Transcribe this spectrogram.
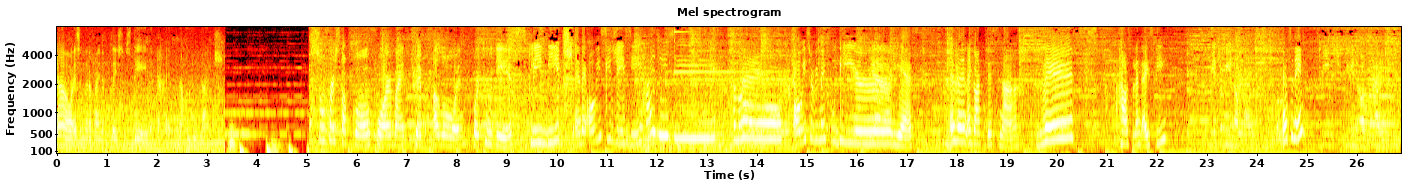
now is I'm gonna find a place to stay and kakain muna ako ng lunch. So, first stop ko for my trip alone for two days, Clean Beach. And I always see JC. Hi, JC! Hello! Always serving my food here. Yes. And then, I got this na. This house blend iced tea. Beach cleanup ice. What's the name? Beach cleanup ice.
